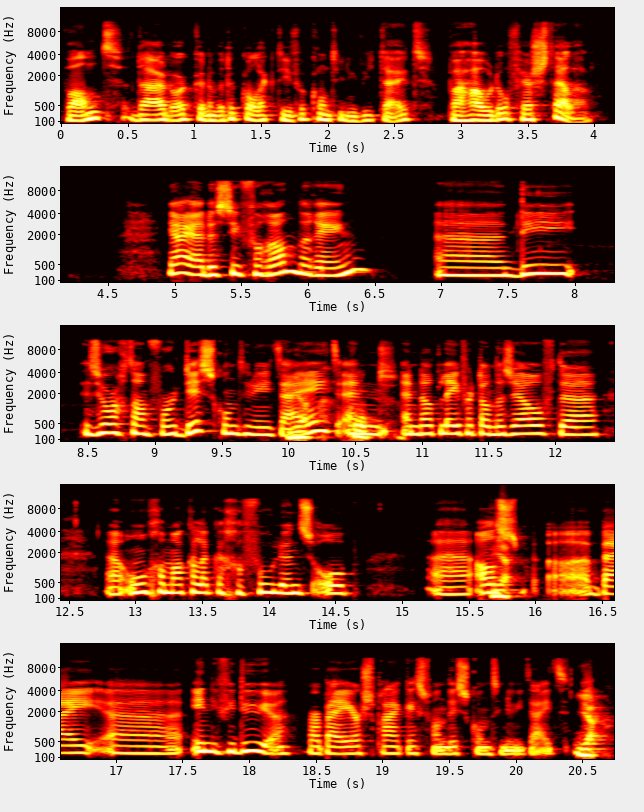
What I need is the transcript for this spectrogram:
Want daardoor kunnen we de collectieve continuïteit behouden of herstellen. Ja, ja, dus die verandering, eh, die zorgt dan voor discontinuïteit. Ja, en, en dat levert dan dezelfde eh, ongemakkelijke gevoelens op eh, als bij individuen, waarbij er sprake is van discontinuïteit. Ja,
